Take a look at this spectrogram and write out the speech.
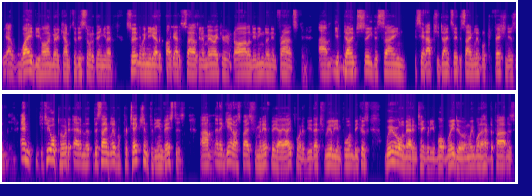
way behind when it comes to this sort of thing. You know, certainly when you go to I go to sales in America, in Ireland, in England, in France, um, you don't see the same setups. You don't see the same level of professionalism, and to your point, Adam, the, the same level of protection for the investors. Um, and again, I suppose from an FBAA point of view, that's really important because we're all about integrity of what we do, and we want to have the partners,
